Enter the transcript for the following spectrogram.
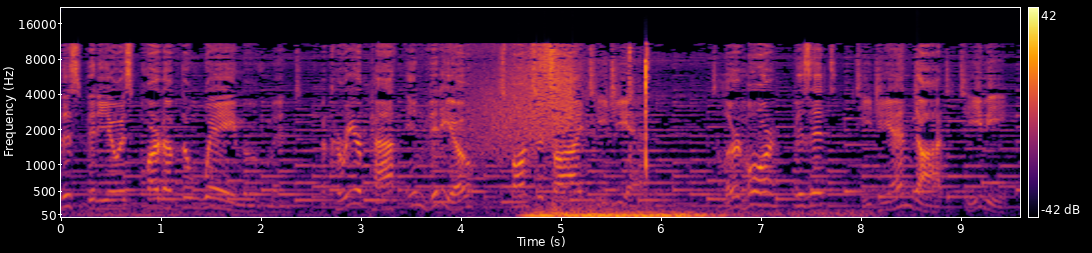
this video is part of the WAY movement, a career path in video sponsored by TGN. To learn more, visit tgn.tv.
